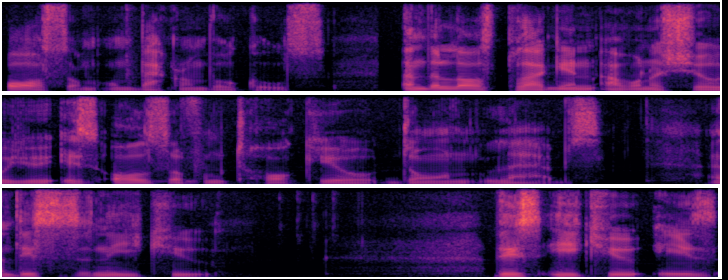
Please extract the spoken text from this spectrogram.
awesome on background vocals. And the last plugin I want to show you is also from Tokyo Dawn Labs. And this is an EQ. This EQ is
